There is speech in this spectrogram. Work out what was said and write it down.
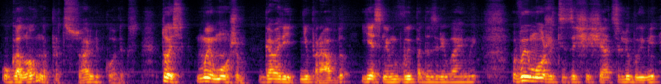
Уголовно-процессуальный кодекс. То есть мы можем говорить неправду, если вы подозреваемый. Вы можете защищаться любыми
